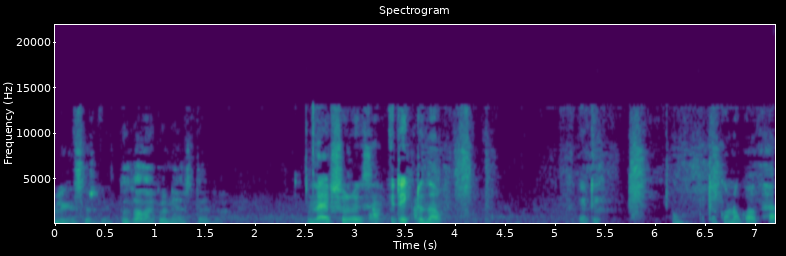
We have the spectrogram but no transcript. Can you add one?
খুলে গেছে আর কি। তো জ্বালা করে নিয়ে আসতে এটা লাইভ শুরু হয়েছে এটা একটু দাও। এটা এটা কোনো কথা।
